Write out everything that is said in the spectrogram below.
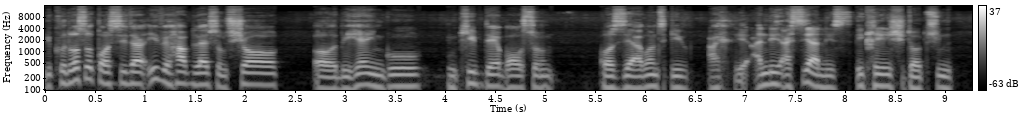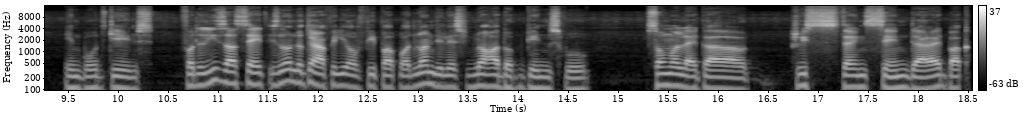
you could also consider if you have less of Shaw or de Gea in goal, you keep them also because they are going to give and I see at least a clean sheet or two in both games. For the Leeds said, it's not looking at opinion of people, but nonetheless, you know how the games go. Someone like uh Kristensen, the right back,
